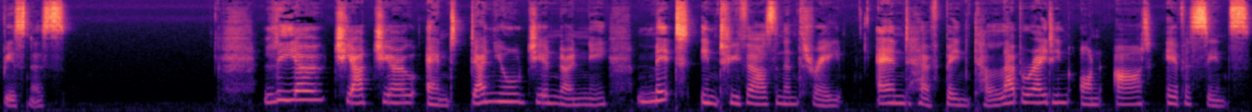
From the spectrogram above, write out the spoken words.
business. Leo Chiachio and Daniel Giannone met in 2003 and have been collaborating on art ever since.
